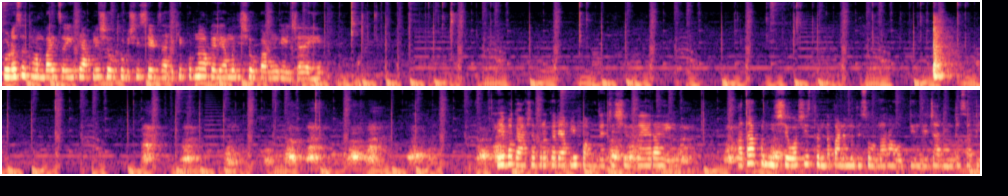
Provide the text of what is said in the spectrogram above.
थोडंसं थांबायचं. इथे आपली शेव थोडीशी सेट झाली की पुन्हा आपल्याला यामध्ये शेव पाडून घ्यायची आहे. हे बघा अशा प्रकारे आपली फालुद्याची शेव तयार आहे. आता आपण ही शेव अशीच थंड पाण्यामध्ये सोडणार आहोत तीन ते चार मिनिटासाठी.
